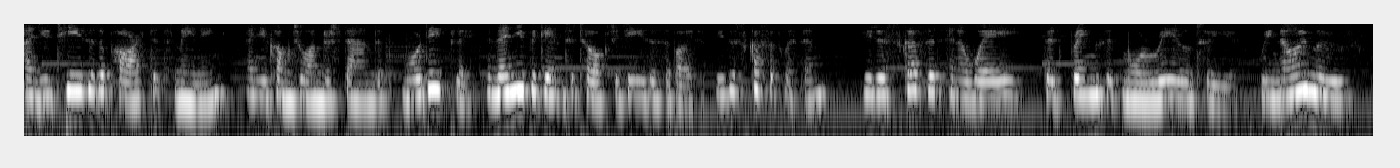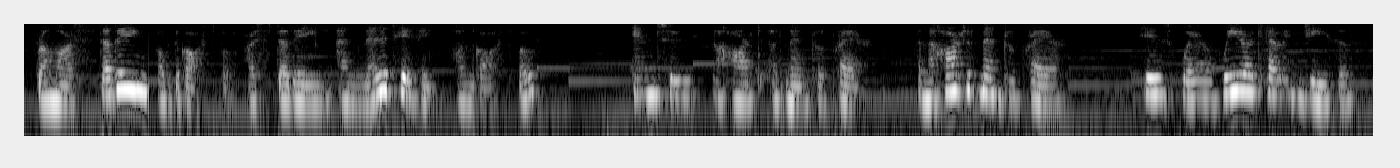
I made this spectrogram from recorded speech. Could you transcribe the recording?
and you tease it apart, its meaning, and you come to understand it more deeply. And then you begin to talk to Jesus about it. You discuss it with him you discuss it in a way that brings it more real to you. We now move from our studying of the gospel, our studying and meditating on the gospel, into the heart of mental prayer. And the heart of mental prayer is where we are telling Jesus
